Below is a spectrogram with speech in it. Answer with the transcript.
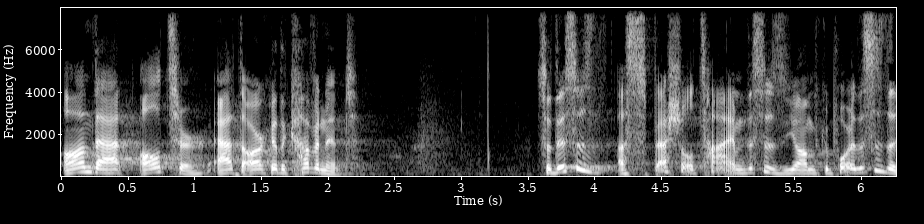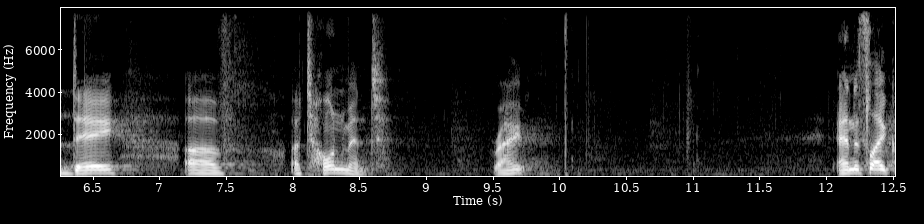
on that altar at the Ark of the Covenant. So, this is a special time. This is Yom Kippur. This is the day of atonement, right? And it's like,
